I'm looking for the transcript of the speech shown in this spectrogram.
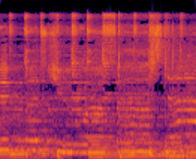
quick, but you are faster.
